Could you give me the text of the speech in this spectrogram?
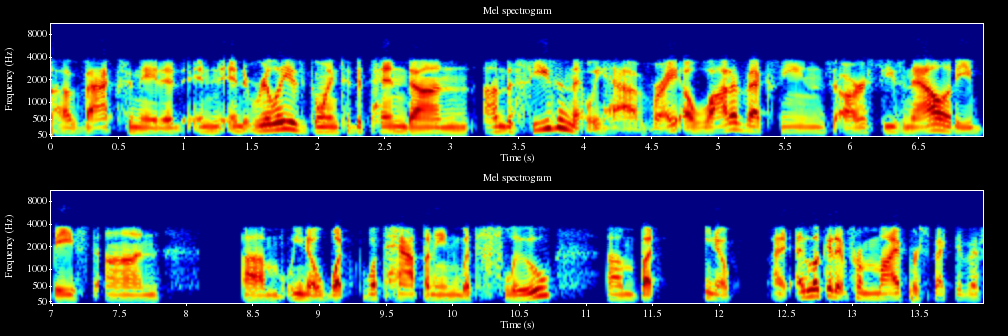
uh, vaccinated. And, and, it really is going to depend on on the season that we have, right? A lot of vaccines are seasonality based on, um, you know, what what's happening with flu. Um, but you know, I, I look at it from my perspective. If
